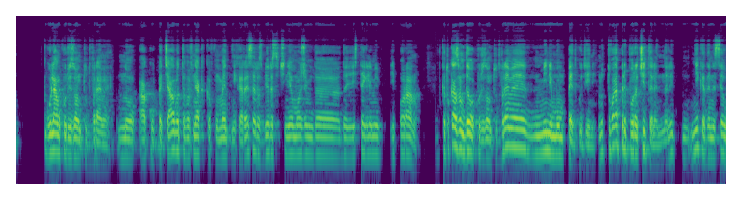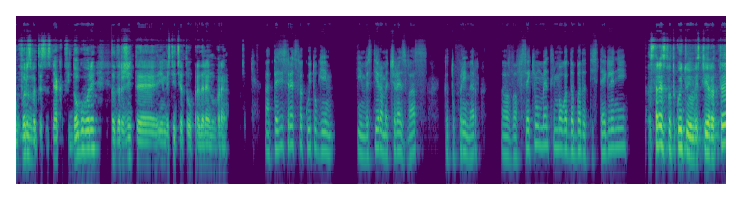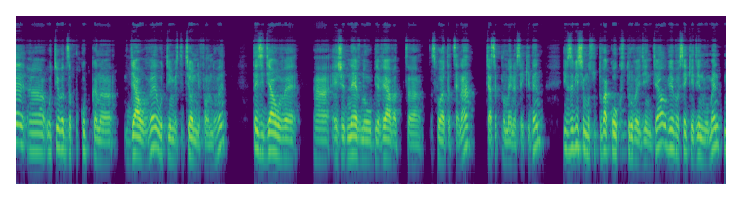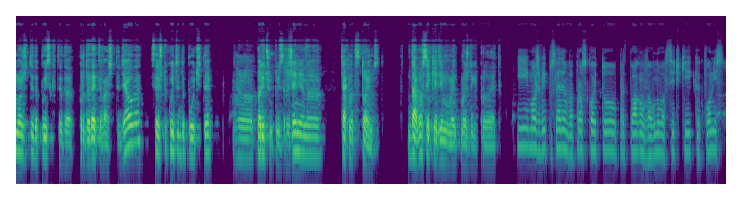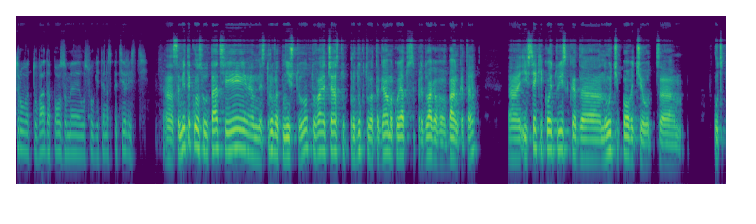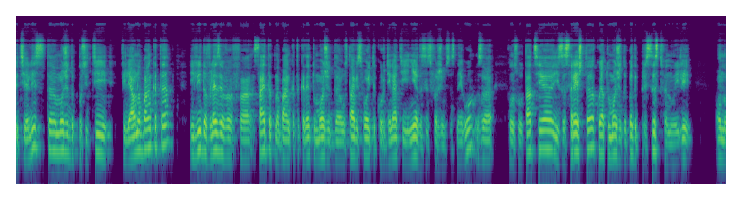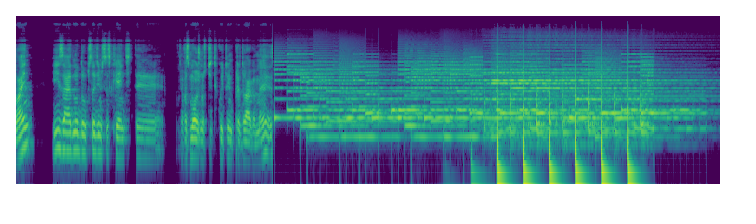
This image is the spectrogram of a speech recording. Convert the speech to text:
голям хоризонт от време. Но ако печалбата в някакъв момент ни хареса, разбира се, че ние можем да, да я изтеглим и, и по-рано. Като казвам дълъг хоризонт от време, минимум 5 години. Но това е препоръчителен. Нали? Никъде не се обвързвате с някакви договори да държите инвестицията определено време. А тези средства, които ги инвестираме чрез вас, като пример, във всеки момент ли могат да бъдат изтеглени? Средствата, които инвестирате, отиват за покупка на дялове от инвестиционни фондове. Тези дялове ежедневно обявяват своята цена, тя се променя всеки ден и в зависимост от това колко струва един дял, вие във всеки един момент можете да поискате да продадете вашите дялове, срещу които да получите паричното изражение на тяхната стойност. Да, във всеки един момент може да ги продадете. И може би последен въпрос, който предполагам вълнува всички. Какво ни струва това да ползваме услугите на специалисти? Самите консултации не струват нищо. Това е част от продуктовата гама, която се предлага в банката. И всеки, който иска да научи повече от, от специалист, може да посети филиал на банката или да влезе в сайтът на банката, където може да остави своите координати и ние да се свържим с него за консултация и за среща, която може да бъде присъствено или онлайн и заедно да обсъдим с клиентите възможностите, които им предлагаме.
